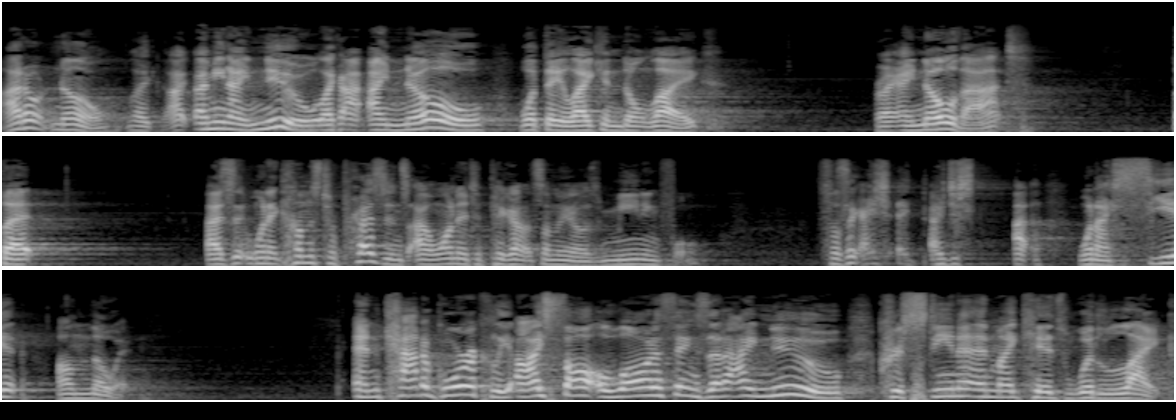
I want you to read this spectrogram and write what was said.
I don't know. Like, I, I mean, I knew, like, I, I know what they like and don't like, right? I know that. But as it, when it comes to presents, I wanted to pick out something that was meaningful. So I was like, I, I just, I, when I see it, I'll know it. And categorically, I saw a lot of things that I knew Christina and my kids would like.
